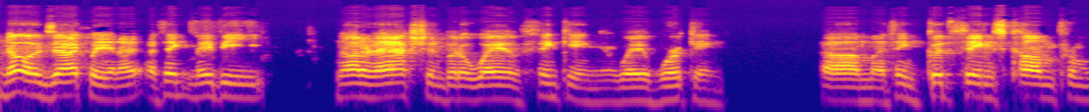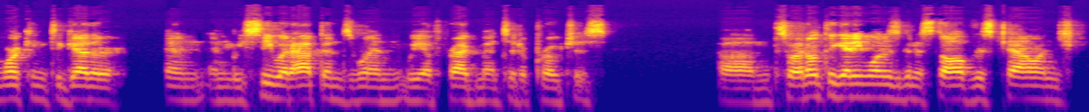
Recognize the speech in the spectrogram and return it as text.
no, exactly, and I, I, think maybe not an action, but a way of thinking, a way of working. Um, I think good things come from working together, and and we see what happens when we have fragmented approaches. Um, so I don't think anyone is going to solve this challenge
